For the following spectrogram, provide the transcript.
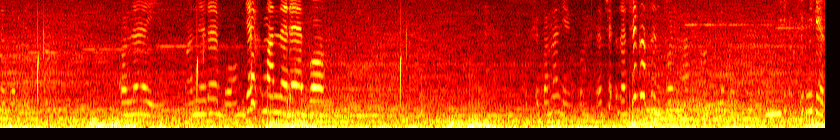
tego typa. Z kolei Manerebo. Jak Manerebo? Chyba na niego. Dlaczego, dlaczego ten tor ma Nie, nie wiem.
